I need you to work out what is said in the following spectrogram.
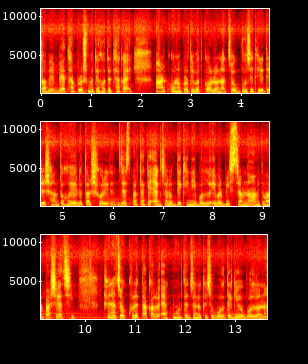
তবে ব্যথা প্রশ্মতি হতে থাকায় আর কোনো প্রতিবাদ করল না। চোখ বুঝে ধীরে ধীরে শান্ত হয়ে এলো তার শরীর। জেসপার তাকে এক ঝলক দেখে নিয়ে বলল, এবার বিশ্রাম নাও, আমি তোমার পাশে আছি। ফিওনা চোখ খুলে তাকালো, এক মুহূর্তের জন্য কিছু বলতে গিয়েও বলল না।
